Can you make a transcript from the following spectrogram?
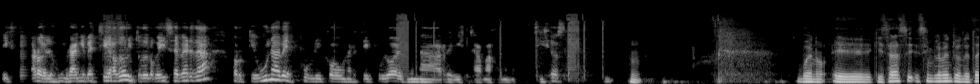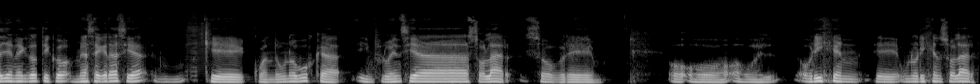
Y claro, él es un gran investigador y todo lo que dice es verdad, porque una vez publicó un artículo en una revista más o menos prestigiosa. Bueno, eh, quizás simplemente un detalle anecdótico. Me hace gracia que cuando uno busca influencia solar sobre o, el origen, eh, un origen solar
